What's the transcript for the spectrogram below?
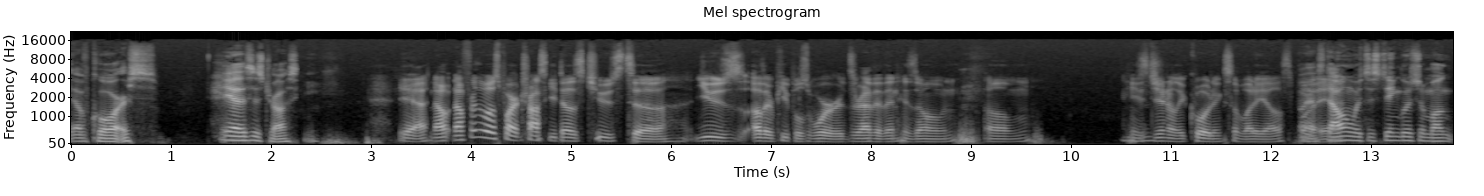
Of course. Yeah, this is Trotsky. Yeah. Now, now for the most part, Trotsky does choose to use other people's words rather than his own. Um, he's generally quoting somebody else. But, oh, yeah, yeah. Stalin was distinguished among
